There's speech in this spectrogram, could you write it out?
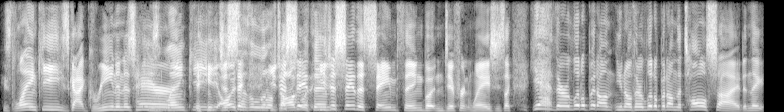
He's lanky. He's got green in his hair. He's lanky, he just always has a little you dog say, with You him. just say the same thing, but in different ways. He's like, yeah, they're a little bit on, you know, they're a little bit on the tall side, and they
